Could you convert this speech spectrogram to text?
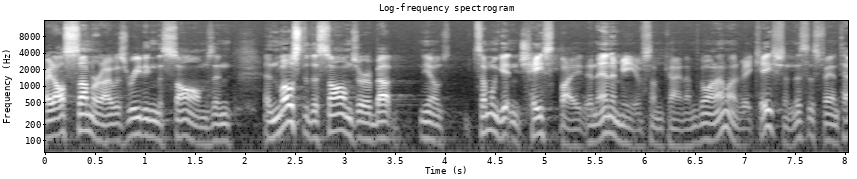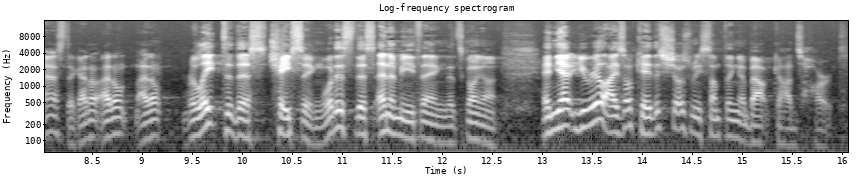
Right, all summer I was reading the Psalms, and, and most of the Psalms are about you know someone getting chased by an enemy of some kind. I'm going, I'm on vacation. This is fantastic. I don't, I don't, I don't relate to this chasing. What is this enemy thing that's going on? And yet you realize, okay, this shows me something about God's heart.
